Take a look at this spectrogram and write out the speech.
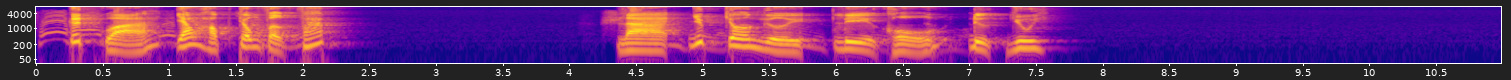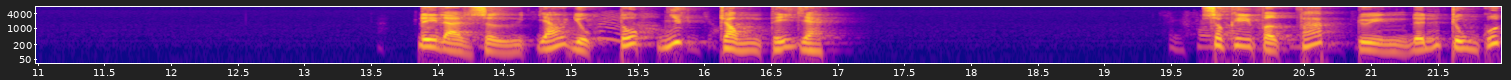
Kết quả giáo học trong Phật Pháp là giúp cho người lìa khổ được vui. Đây là sự giáo dục tốt nhất trong thế gian. Sau khi Phật Pháp truyền đến Trung Quốc,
